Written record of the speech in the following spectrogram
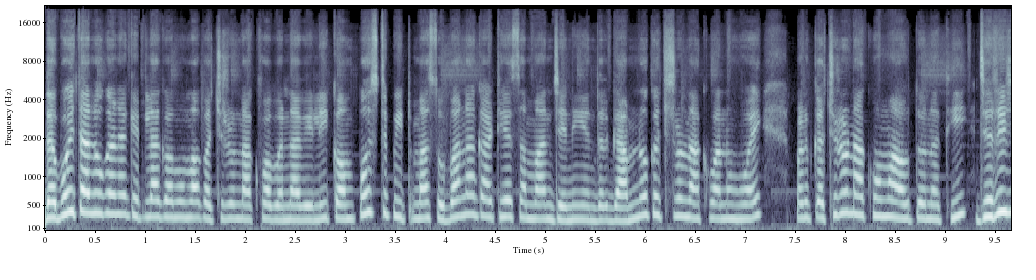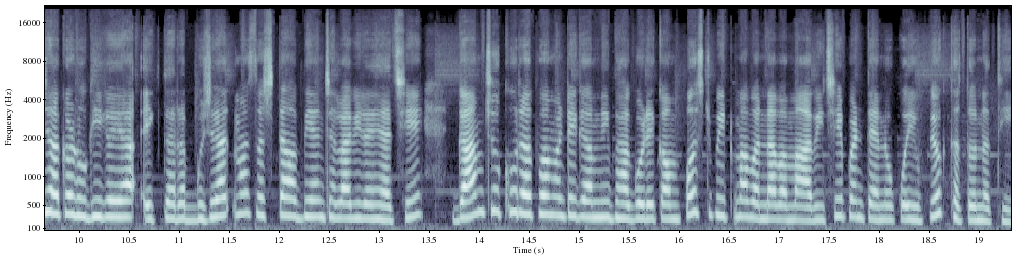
ડભોઈ તાલુકાના કેટલા ગામોમાં કચરો નાખવા બનાવેલી કમ્પોસ્ટ પીટમાં શોભાના ગાંઠિયા સમાન જેની અંદર ગામનો કચરો નાખવાનો હોય, પણ કચરો નાખવામાં આવતો નથી. જરી ઝાકળ ઉગી ગયા. એક તરફ ગુજરાતમાં સ્વચ્છતા અભિયાન ચલાવી રહ્યા છે. ગામ ચોખ્ખું રાખવા માટે ગામની ભાગોળે કમ્પોસ્ટ પીટમાં બનાવવામાં આવી છે, પણ તેનો કોઈ ઉપયોગ થતો નથી.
